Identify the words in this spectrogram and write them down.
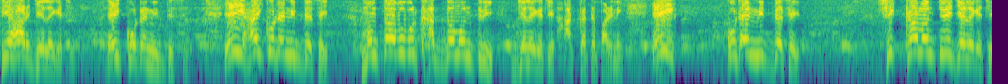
তিহার জেলে গেছে। এই কোর্টের নির্দেশে, এই হাইকোর্টের নির্দেশে মমতা বাবুর খাদ্যমন্ত্রী জেলে গেছে, আটকাতে পারেনি। এই কোর্টের নির্দেশে শিক্ষামন্ত্রী জেলে গেছে।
